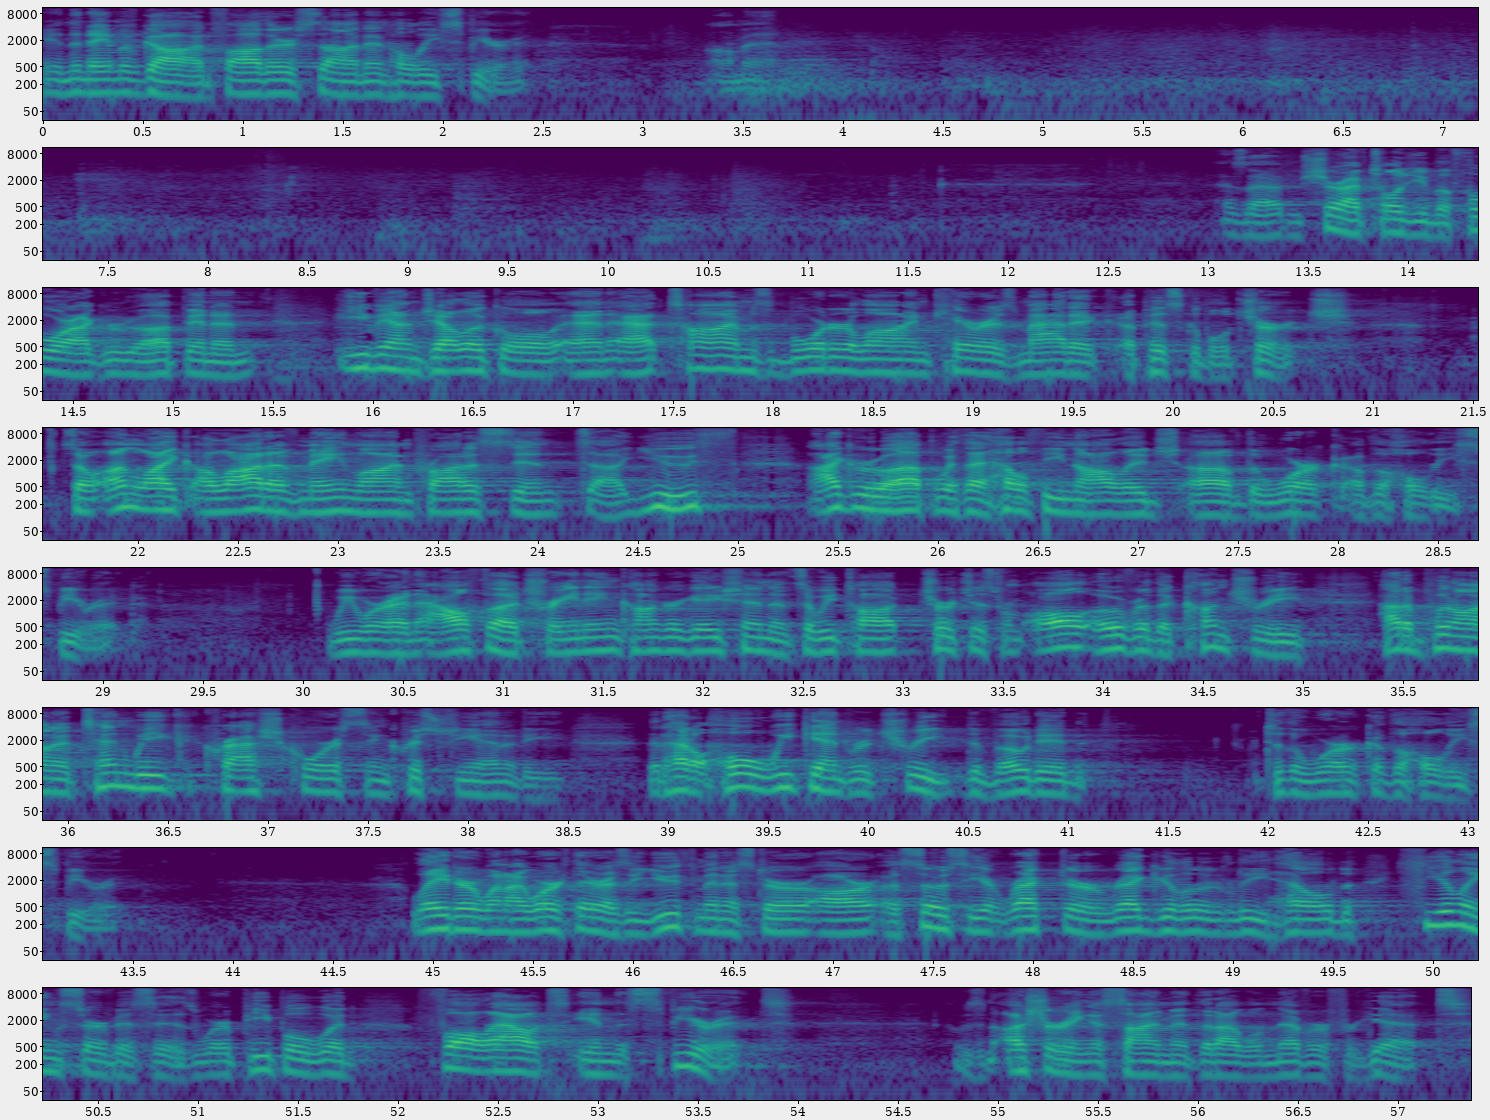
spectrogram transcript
In the name of God, Father, Son, and Holy Spirit. Amen. As I'm sure I've told you before, I grew up in an evangelical and at times borderline charismatic Episcopal church. So, unlike a lot of mainline Protestant uh, youth, I grew up with a healthy knowledge of the work of the Holy Spirit. We were an alpha training congregation, and so we taught churches from all over the country how to put on a 10 week crash course in Christianity that had a whole weekend retreat devoted to the work of the Holy Spirit. Later, when I worked there as a youth minister, our associate rector regularly held healing services where people would fall out in the Spirit. It was an ushering assignment that I will never forget.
